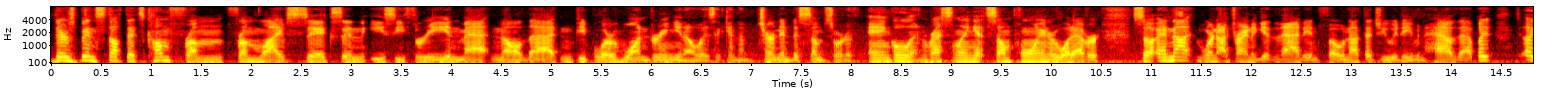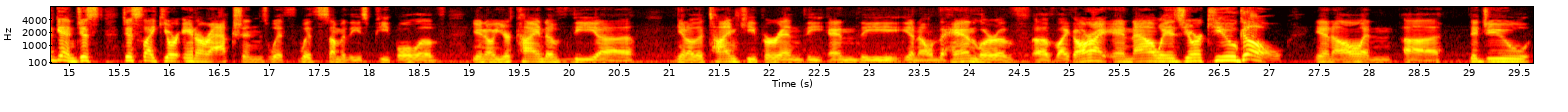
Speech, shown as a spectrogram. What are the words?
there's been stuff that's come from from live six and ec3 and matt and all that and people are wondering you know is it going to turn into some sort of angle in wrestling at some point or whatever? So and not we're not trying to get that info not that you would even have that but again just just like your interactions with with some of these people of you know you're kind of the uh you know the timekeeper and the and the you know the handler of of like all right and now is your cue go you know and uh did you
